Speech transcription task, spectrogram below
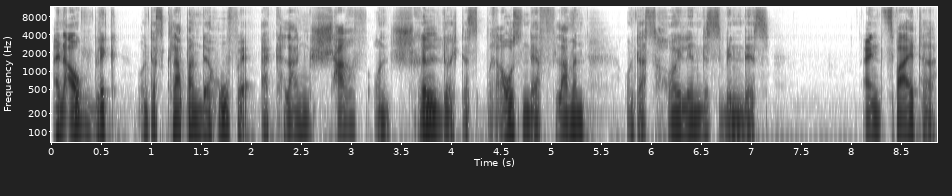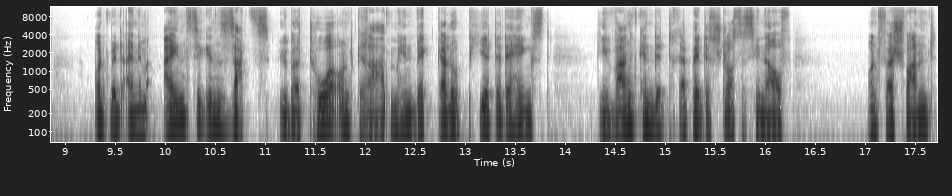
Ein Augenblick, und das Klappern der Hufe erklang scharf und schrill durch das Brausen der Flammen und das Heulen des Windes. Ein zweiter, und mit einem einzigen Satz über Tor und Graben hinweg galoppierte der Hengst die wankende Treppe des Schlosses hinauf und verschwand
